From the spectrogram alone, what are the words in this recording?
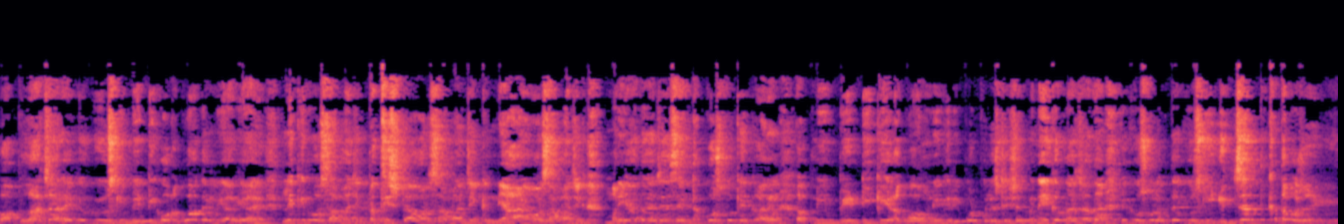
बाप लाचार है क्योंकि उसकी बेटी को अगवा कर लिया गया है। लेकिन वो सामाजिक प्रतिष्ठा और सामाजिक न्याय और सामाजिक मर्यादा जैसे ढकोस्तों के कारण अपनी बेटी के अगवा होने की रिपोर्ट पुलिस स्टेशन में नहीं करना चाहता, क्योंकि उसको लगता है कि उसकी इज़्ज़त खत्म हो जाएगी।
